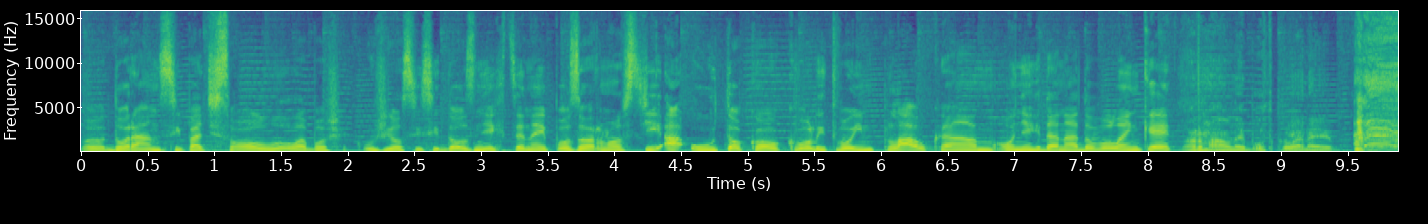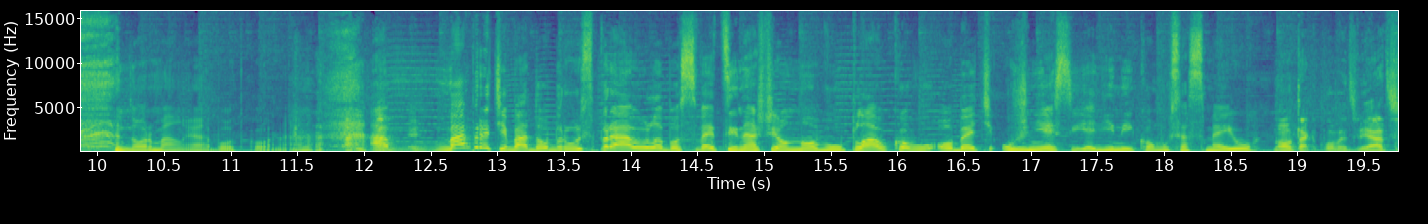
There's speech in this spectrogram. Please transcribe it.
do rán sypať sol, lebo však užil si si dosť nechcenej pozornosti a útokov kvôli tvojim plavkám o na dovolenke. Normálne bodkované Normálne a bodkované, áno. A mám pre teba dobrú správu, lebo svet si našiel novú plavkovú obeď. Už nie si jediný, komu sa smejú. No tak povedz viac.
